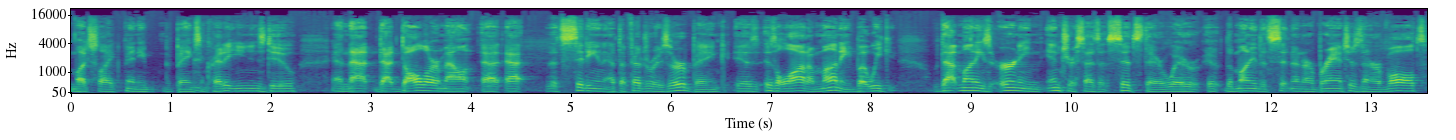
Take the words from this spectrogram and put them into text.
much like many banks and credit unions do. And that, that dollar amount at, at, that's sitting at the Federal Reserve Bank is, is a lot of money, but we that money's earning interest as it sits there. Where the money that's sitting in our branches and our vaults,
